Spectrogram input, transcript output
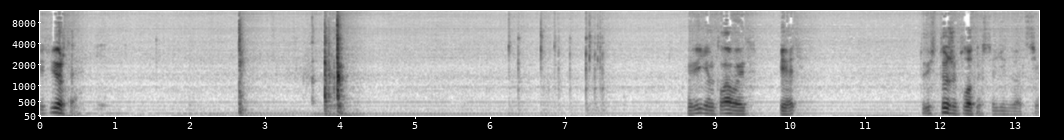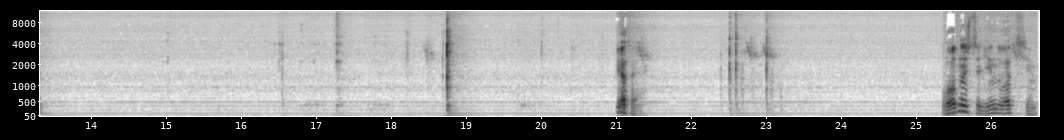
Четвертое. Видим, плавает 5. То есть тоже плотность 1,27. Пятое. Плотность 1,27.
